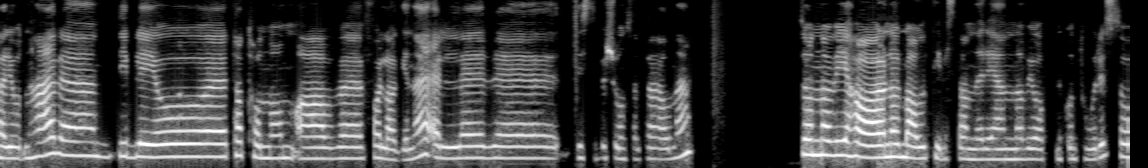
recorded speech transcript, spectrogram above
perioden her, uh, de blir jo tatt hånd om av forlagene eller distribusjonssentralene. Så når vi har normale tilstander igjen når vi åpner kontoret, så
